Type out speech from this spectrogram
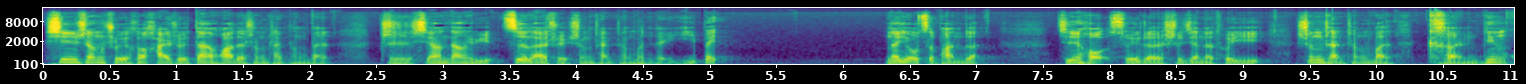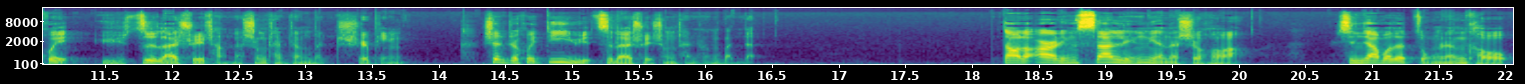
新生水和海水淡化的生产成本只相当于自来水生产成本的一倍。那由此判断。今后随着时间的推移，生产成本肯定会与自来水厂的生产成本持平，甚至会低于自来水生产成本的。到了二零三零年的时候啊，新加坡的总人口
